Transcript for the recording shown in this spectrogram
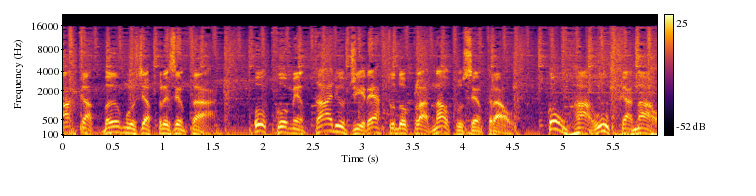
Acabamos de apresentar o Comentário Direto do Planalto Central, com Raul Canal.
